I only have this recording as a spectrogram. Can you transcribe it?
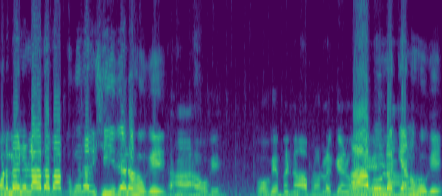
ਹੁਣ ਮੈਨੂੰ ਲੱਗਦਾ ਬਾਪੂ ਕਹਿੰਦਾ ਵੀ 6 ਦਿਨ ਹੋ ਗਏ। ਹਾਂ ਹੋ ਗਏ ਹੋ ਗਏ ਮੈਨੂੰ ਆਪ ਨੂੰ ਲੱਗਣ ਹੋ ਆਪ ਨੂੰ ਗਏ, ਲੱਗਿਆ ਨੂੰ ਹੋ ਗਏ।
